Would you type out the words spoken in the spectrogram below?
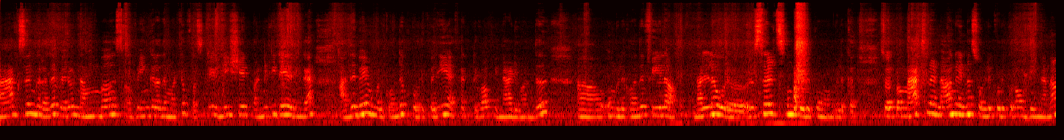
மேக்ஸுங்கிறத வெறும் நம்பர்ஸ் அப்படிங்கிறத மட்டும் ஃபஸ்ட்டு இனிஷியேட் பண்ணிக்கிட்டே இருங்க. அதுவே உங்களுக்கு வந்து ஒரு பெரிய எஃபெக்டிவாக பின்னாடி வந்து உங்களுக்கு வந்து ஃபீல் ஆகும். நல்ல ஒரு ரிசல்ட்ஸும் கொடுக்கும் உங்களுக்கு. ஸோ இப்போ மேக்ஸில் நாங்கள் என்ன சொல்லிக் கொடுக்குறோம் அப்படின்னா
